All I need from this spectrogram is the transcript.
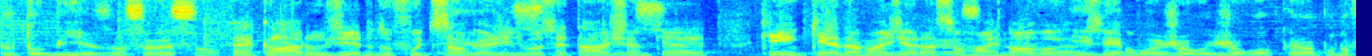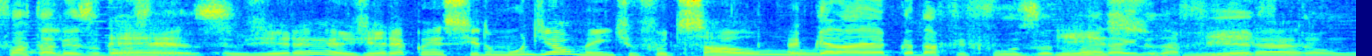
do Tobias na seleção. É claro, o gênero do futsal isso, que a gente você tá achando isso. que é quem, quem é da mais geração mais nova. E assim depois como... jogou, jogou campo no Fortaleza duas é, vezes. O gênero é, o é conhecido mundialmente, o futsal. É aquela época da Fifusa, não isso, era ainda da FIFA, Gera, então.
